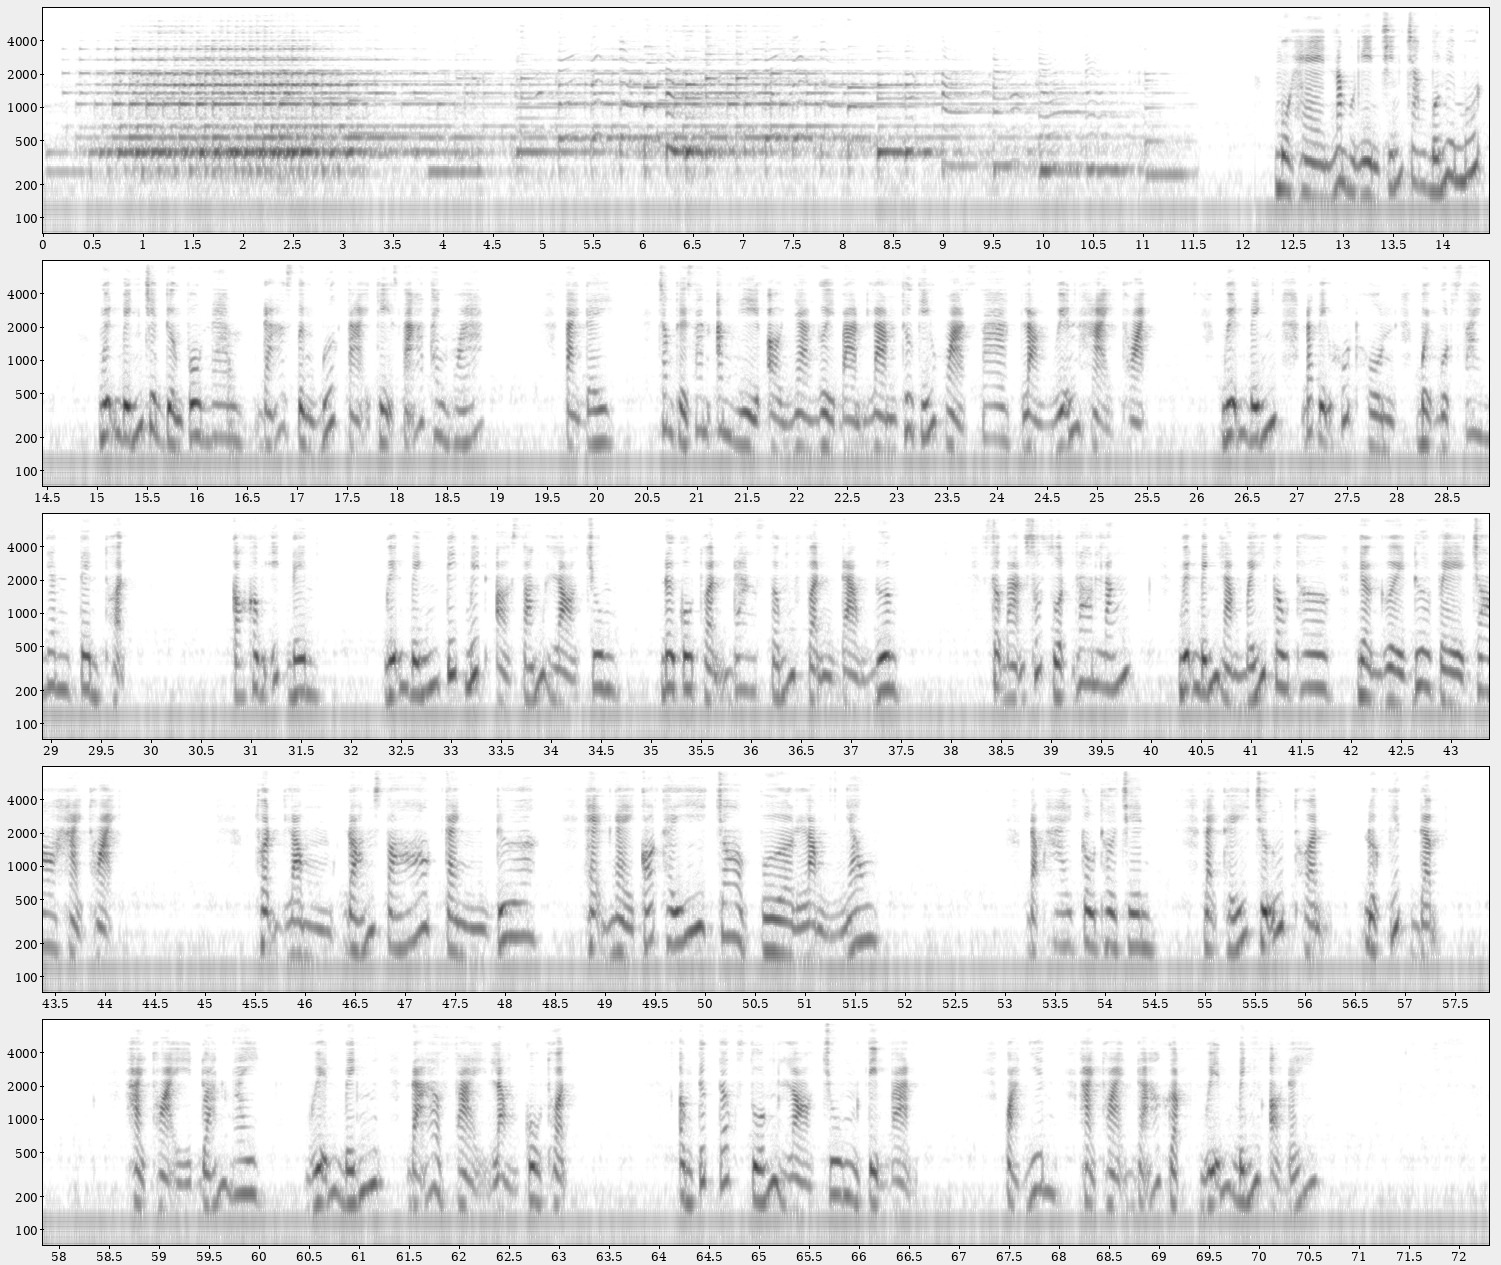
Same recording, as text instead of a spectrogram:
Mùa hè năm 1941, Nguyễn Bính trên đường vô Nam đã dừng bước tại thị xã Thanh Hóa. Tại đây, trong thời gian ăn nghỉ ở nhà người bạn làm thư ký hòa xa là Nguyễn Hải Thoại, Nguyễn Bính đã bị hút hồn bởi một giai nhân tên Thuận. Có không ít đêm, Nguyễn Bính tít mít ở xóm Lò Trung, nơi cô Thuận đang sống phận đào nương. Sợ bạn sốt ruột lo lắng, Nguyễn Bính làm mấy câu thơ nhờ người đưa về cho Hải Thoại. Thuận lòng đón gió cành đưa, hẹn ngày có thấy cho vừa lòng nhau. Đọc hai câu thơ trên, lại thấy chữ Thuận được viết đậm. Hải Thoại đoán ngay Nguyễn Bính đã phải lòng cô Thuận. Ông tức tốc xuống lò chung tìm bạn. Quả nhiên Hải Thoại đã gặp Nguyễn Bính ở đấy.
